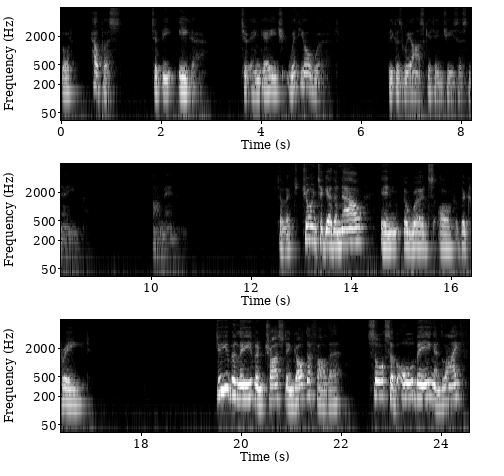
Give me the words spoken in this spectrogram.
Lord, help us to be eager to engage with your word because we ask it in Jesus' name. Amen. So let's join together now in the words of the Creed. Do you believe and trust in God the Father, source of all being and life,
